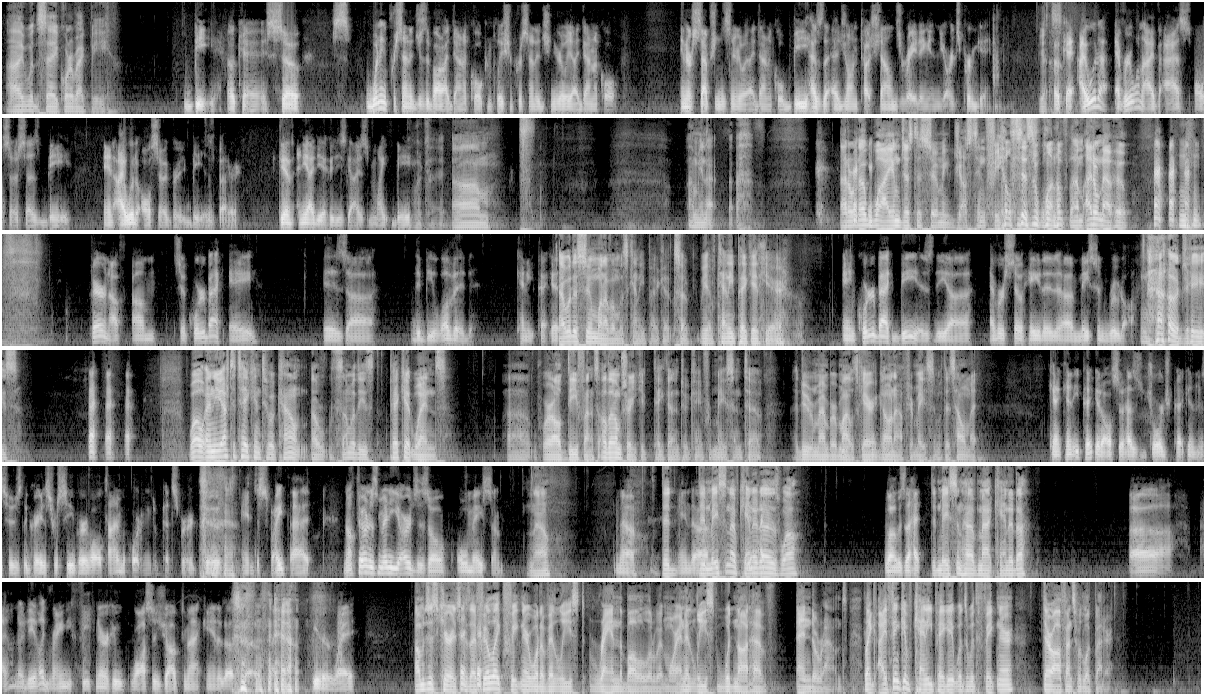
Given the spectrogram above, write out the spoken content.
I would say quarterback B. B. Okay, so winning percentage is about identical, completion percentage nearly identical, interceptions nearly identical. B has the edge on touchdowns, rating, and yards per game. Yes. Okay, I would. Everyone I've asked also says B, and I would also agree B is better. Do you have any idea who these guys might be? Okay. Um. I mean, I, I don't know why I'm just assuming Justin Fields is one of them. I don't know who. Fair enough. Um, so quarterback A is uh the beloved Kenny Pickett, I would assume one of them was Kenny Pickett. So we have Kenny Pickett here. and quarterback B is the uh ever so hated uh, Mason Rudolph. Oh, jeez. Well, and you have to take into account uh, some of these Pickett wins uh, were all defense. Although I'm sure you could take that into account for Mason too. I do remember Myles Garrett going after Mason with his helmet. Ken- Kenny Pickett also has George Pickens, who's the greatest receiver of all time, according to Pittsburgh, too. and despite that, not throwing as many yards as old, old Mason. No, No. did And, uh, did Mason have Canada I- as well? What was that? Did Mason have Matt Canada? Uh, I don't know. Do you have like Randy Fichtner who lost his job to Matt Canada? So yeah. either way, I'm just curious because I feel like Fichtner would have at least ran the ball a little bit more and at least would not have end around. Like I think if Kenny Pickett was with Fichtner, their offense would look better.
